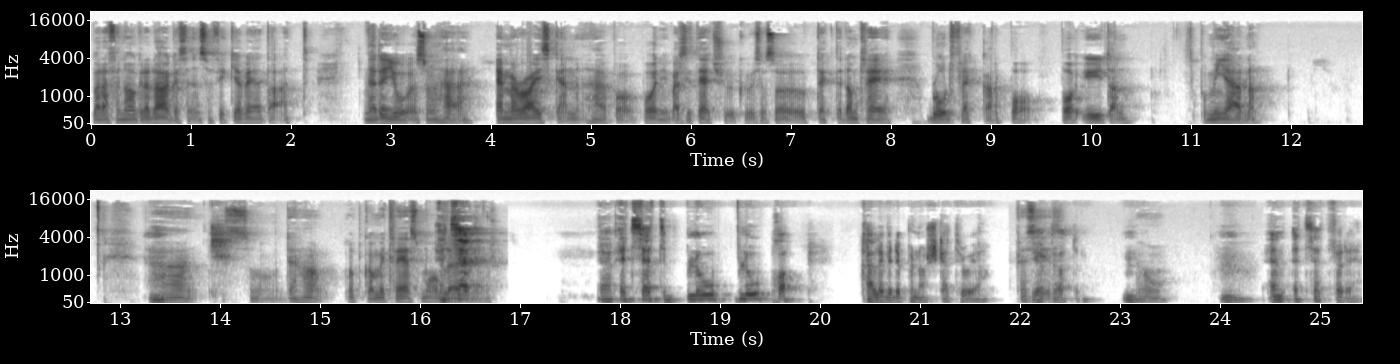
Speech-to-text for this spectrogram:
bara för några dagar sedan så fick jag veta att när de gjorde en sån här MRI-scan här på, på universitetssjukhuset så upptäckte de tre blodfläckar på, på ytan på min hjärna. Mm. Uh, så det har uppkommit tre små blödningar. Ja, ett sätt blod, blodpropp kallar vi det på norska tror jag. Precis. Mm. Ja. Mm. En, ett sätt för det.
